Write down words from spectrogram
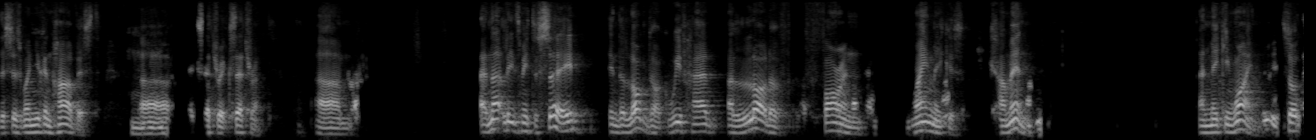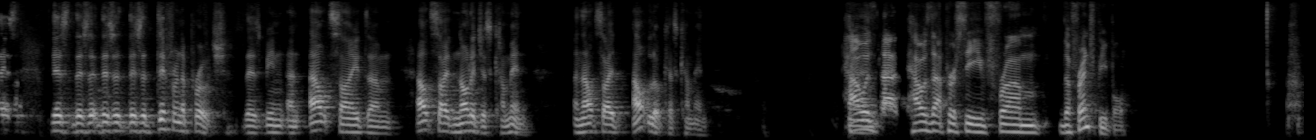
This is when you can harvest uh, et cetera, et cetera. Um, and that leads me to say, in the Languedoc, we've had a lot of foreign winemakers come in and making wine. So there's there's there's a there's a there's a different approach. There's been an outside um, outside knowledge has come in, an outside outlook has come in. How is And- that? How is that perceived from the French people?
